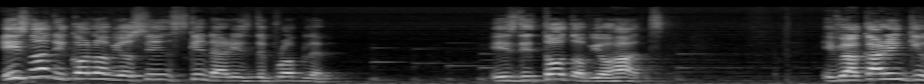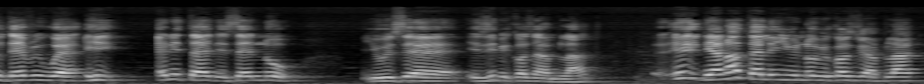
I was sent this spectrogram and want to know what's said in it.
It's not the color of your skin that is the problem, it's the thought of your heart. If you are carrying guilt everywhere, anytime they say no, you say, Is it because I'm black? They are not telling you no because you are black.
